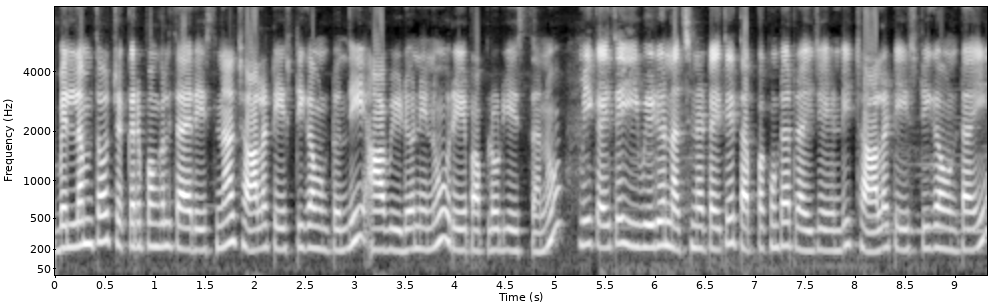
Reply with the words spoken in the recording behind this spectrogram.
బెల్లంతో చక్కెర పొంగలి తయారు చేసిన చాలా టేస్టీగా ఉంటుంది. ఆ వీడియో నేను రేపు అప్లోడ్ చేస్తాను. మీకైతే ఈ వీడియో నచ్చినట్టయితే తప్పకుండా ట్రై చేయండి. చాలా టేస్టీగా ఉంటాయి.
